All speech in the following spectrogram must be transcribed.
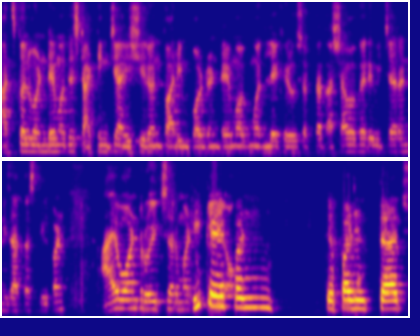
आजकाल वन डे मध्ये स्टार्टिंगचे ऐंशी रन फार इम्पॉर्टंट आहे मग मधले खेळू शकतात अशा वगैरे विचारांनी जात असतील. पण आय वॉन्ट रोहित शर्मा ठीक आहे. पण ते पण त्याच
